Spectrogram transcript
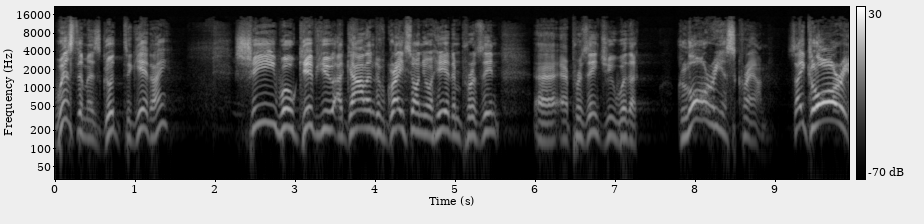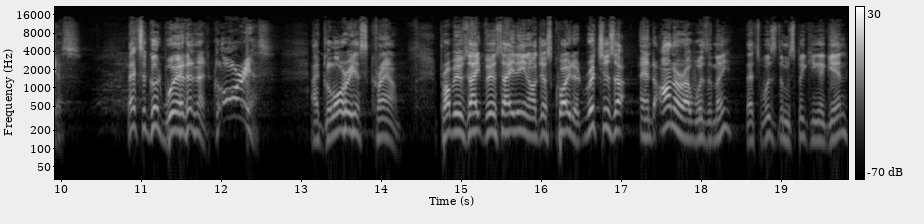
Wisdom is good to get, eh? She will give you a garland of grace on your head and present, uh, present you with a glorious crown. Say glorious. That's a good word, isn't it? Glorious. A glorious crown. Proverbs 8, verse 18, I'll just quote it. Riches and honor are with me. That's wisdom speaking again.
